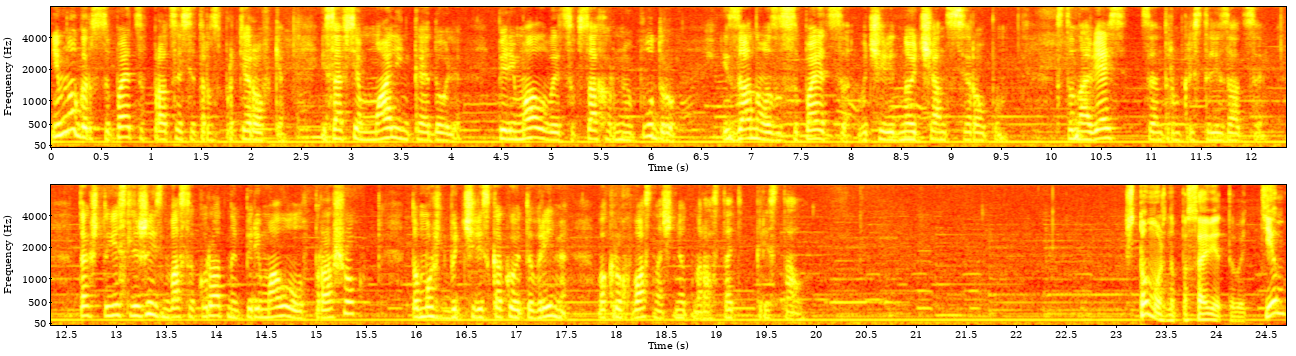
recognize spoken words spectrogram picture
немного рассыпается в процессе транспортировки, и совсем маленькая доля перемалывается в сахарную пудру и заново засыпается в очередной чан с сиропом, становясь центром кристаллизации. Так что если жизнь вас аккуратно перемолола в порошок, то может быть через какое-то время вокруг вас начнет нарастать кристалл. Что можно посоветовать тем,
